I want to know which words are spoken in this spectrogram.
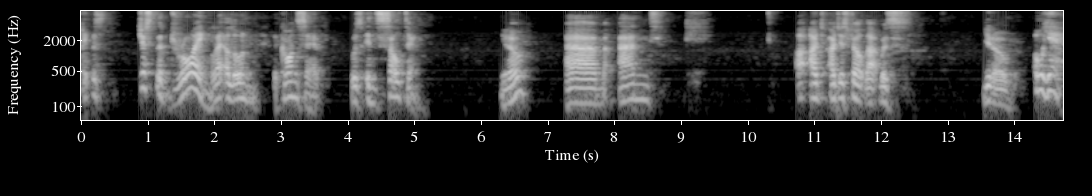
it was just the drawing, let alone the concept, was insulting. You know, um, and I, I, I just felt that was, you know, oh yeah,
